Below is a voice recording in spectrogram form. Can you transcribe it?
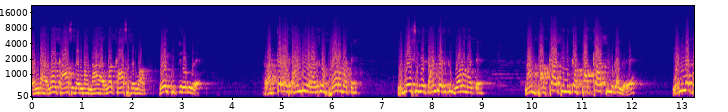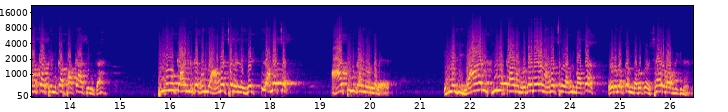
ரெண்டாயிரம் ரூபாய் காசு தருவான் நாலாயிரம் ரூபாய் காசு தருவான். போய் குத்துருங்கிற. ரத்தனை தாண்டி வர அதுக்கு நான் போட மாட்டேன். உதயசூரியை தாண்டி அதுக்கும் போட மாட்டேன். நான் பக்கா திமுக பக்கா அதிமுகங்கிற என்ன பக்கா திமுக பக்கா அதிமுக திமுக இருக்கக்கூடிய அமைச்சர்கள் எட்டு அமைச்சர். அதிமுக வந்தது இன்னைக்கு யாரு திமுக முதன்மையான அமைச்சர்கள் அப்படின்னு பார்த்தா ஒரு பக்கம் இந்த பக்கம் சேரபாபு நிற்கிறாரு.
